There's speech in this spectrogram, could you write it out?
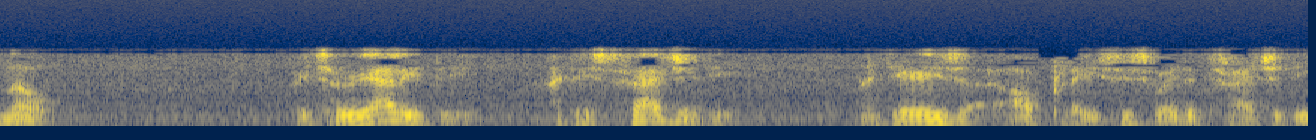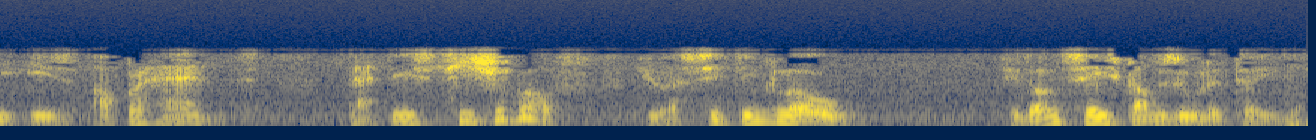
No. It's a reality. It is tragedy. And there is are places where the tragedy is upper hand. That is Tisha B'Av. You are sitting low. You don't say Skamzule Teivo.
